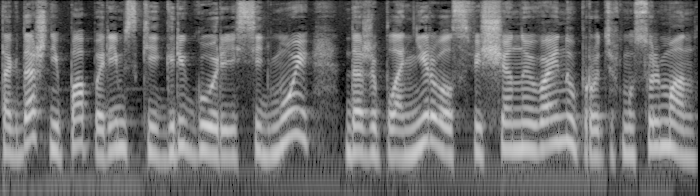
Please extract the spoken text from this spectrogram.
тогдашний папа римский Григорий VII даже планировал священную войну против мусульман.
